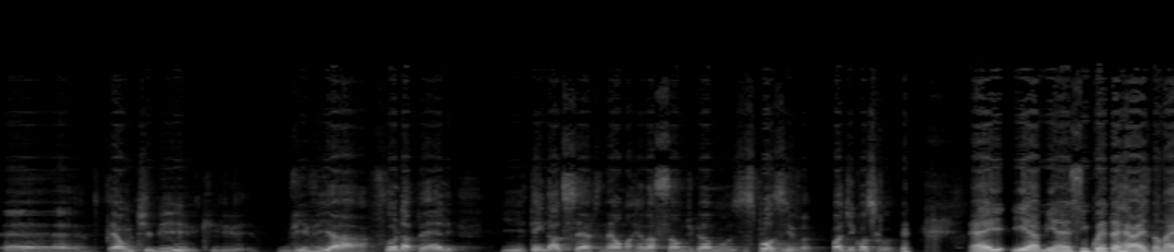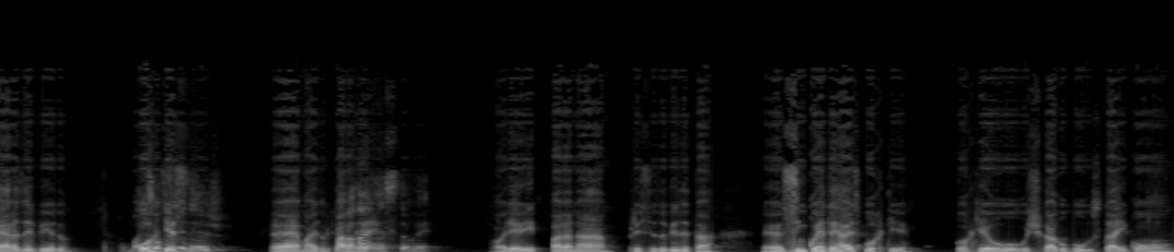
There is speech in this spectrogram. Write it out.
é, é um time que vive a flor da pele e tem dado certo, né? Uma relação, digamos, explosiva. Pode ir com a sua. é, e a minha é 50 reais da Nayara Azevedo. Mais Porque... um feminejo. É, mais um Paranaense também. Olha aí, Paraná, preciso visitar. É, 50 reais por quê? Porque o, o Chicago Bulls está aí com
